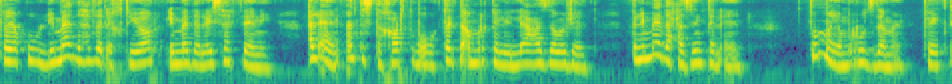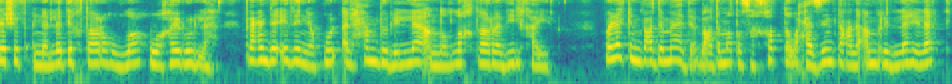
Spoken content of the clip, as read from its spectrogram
فيقول لماذا هذا الاختيار؟ لماذا ليس الثاني؟ الآن أنت استخرت ووكلت أمرك لله عز وجل فلماذا حزنت الآن؟ ثم يمر الزمن فيكتشف أن الذي اختاره الله هو خير له فعندئذ يقول الحمد لله أن الله اختار لي الخير. ولكن بعد ماذا؟ بعدما تسخطت وحزنت على أمر الله لك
